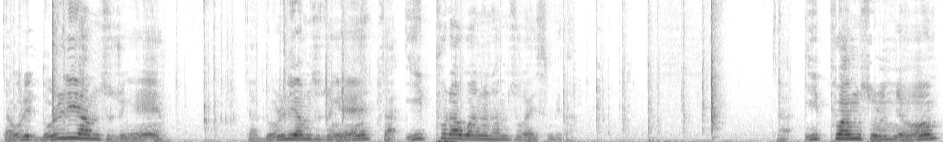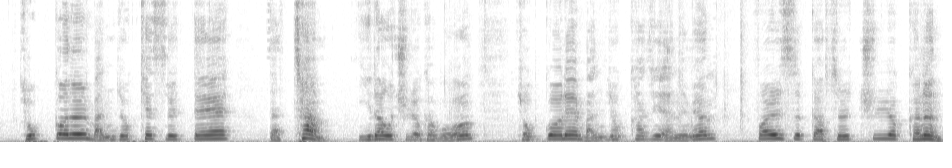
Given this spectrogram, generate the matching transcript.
자 우리 논리 함수 중에 자 논리 함수 중에 자 if라고 하는 함수가 있습니다 자 if 함수는요 조건을 만족했을 때 자, 참 이라고 출력하고 조건에 만족하지 않으면 false 값을 출력하는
